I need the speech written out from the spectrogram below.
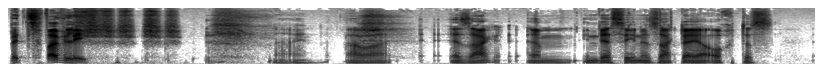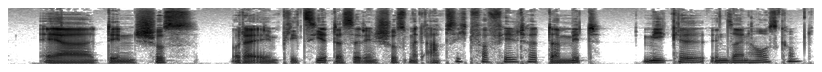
bezweifle ich. Nein, aber er sagt, ähm, in der Szene sagt er ja auch, dass er den Schuss oder er impliziert, dass er den Schuss mit Absicht verfehlt hat, damit Mikkel in sein Haus kommt.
